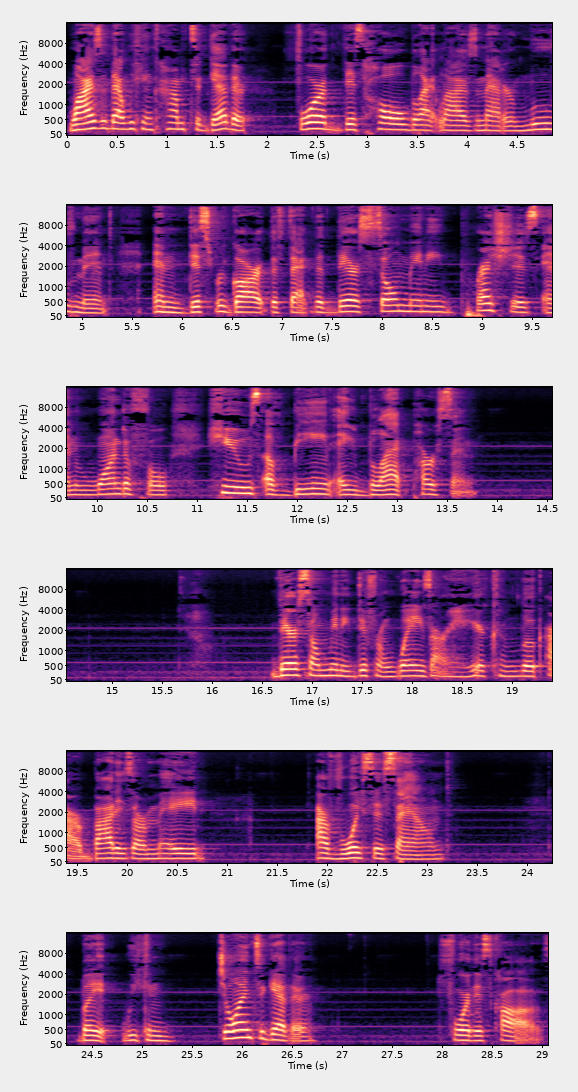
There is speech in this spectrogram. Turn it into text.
Why is it that we can come together for this whole Black Lives Matter movement and disregard the fact that there are so many precious and wonderful hues of being a black person. There are so many different ways our hair can look, our bodies are made, our voices sound, but we can join together for this cause.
